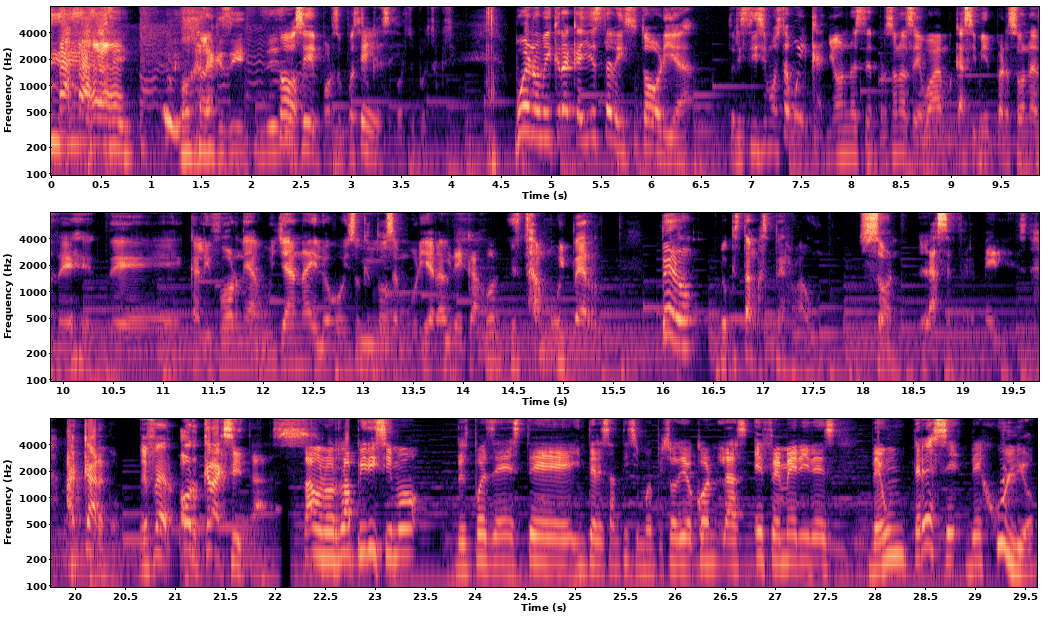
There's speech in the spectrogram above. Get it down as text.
Sí, sí, sí. Ojalá que sí. Sí, No, sí. sí, por supuesto Sí, que sí. por supuesto que sí. Bueno, mi crack, ahí está la historia. Tristísimo, está muy cañón. ¿no? Esta persona se llevó a casi mil personas de, de California a Guyana y luego hizo que Y- todos se murieran. Y de cajón. Está muy perro. Pero lo que está más perro aún son las efemérides. A cargo de Fer Orcraxitas. Vámonos rapidísimo después de este interesantísimo episodio con las efemérides de un 13 de julio,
